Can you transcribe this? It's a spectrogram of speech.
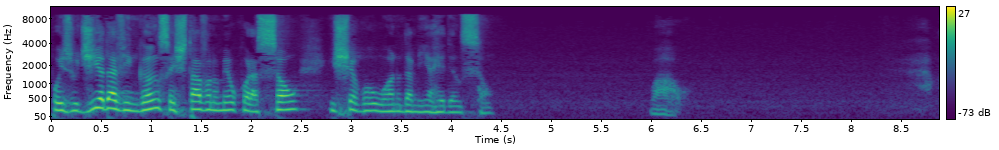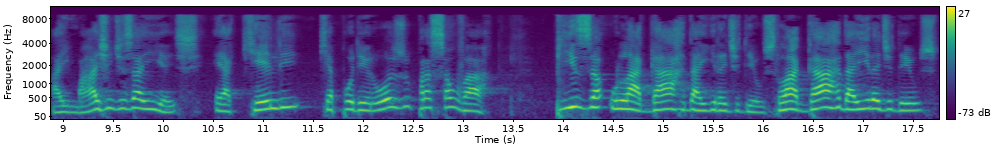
pois o dia da vingança estava no meu coração e chegou o ano da minha redenção. Uau! A imagem de Isaías é aquele que é poderoso para salvar. Pisa o lagar da ira de Deus. Lagar da ira de Deus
